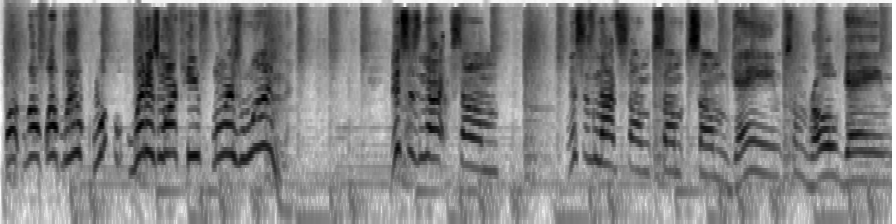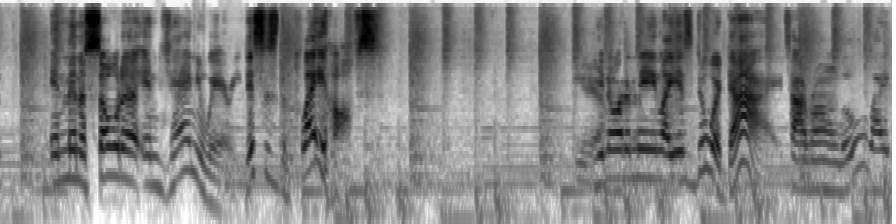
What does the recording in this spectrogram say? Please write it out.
What what what what what, what has Marcus Morris won? This is not some this is not some some some game, some road game in Minnesota in January. This is the playoffs. Yeah. You know what I mean? Like it's do or die, Tyronn Lue. Like,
